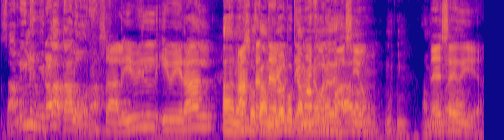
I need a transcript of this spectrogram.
Salir y mirar a tal hora. Salir y viral Ah, no, eso antes de cambió la porque a mí última no formación no de ese día.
